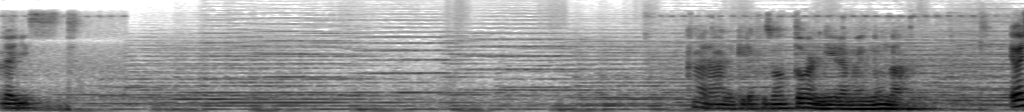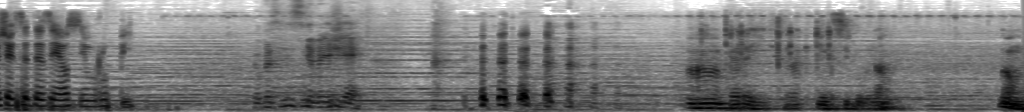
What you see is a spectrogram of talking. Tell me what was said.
Olha isso. Caralho, eu queria fazer uma torneira, mas não dá. Eu achei que você desenhar o símbolo pi. Eu preciso escrever G. Ah, peraí. Será que tem que segurar? Não.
